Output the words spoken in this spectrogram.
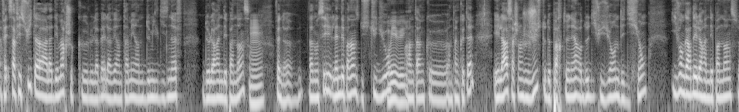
enfin, ça fait suite à la démarche que le label avait entamée en 2019 de leur indépendance, Mhm. enfin d'annoncer l'indépendance du studio Oui, oui. en tant que en tant que tel. Et là, ça change juste de partenaire de diffusion, d'édition. Ils vont garder leur indépendance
